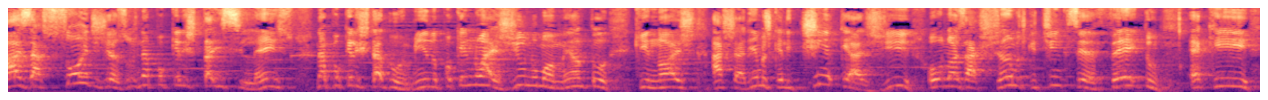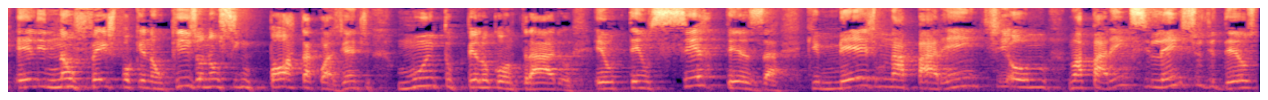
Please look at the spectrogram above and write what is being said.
as ações de Jesus não é porque ele está em silêncio, não é porque ele está dormindo, porque ele não agiu no momento que nós acharíamos que ele tinha que agir, ou nós achamos que tinha que ser feito, é que ele não fez porque não quis ou não se importa com a gente. Muito pelo contrário, eu tenho certeza que mesmo na aparente ou no aparente silêncio de Deus,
